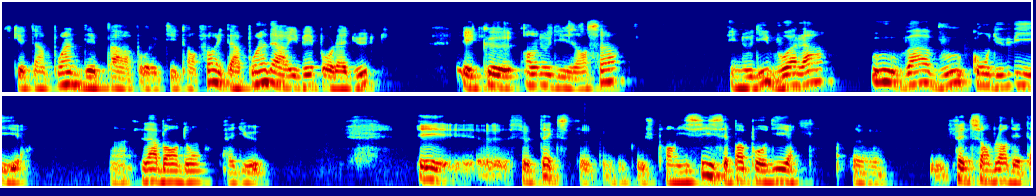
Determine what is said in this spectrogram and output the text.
ce qui est un point de départ pour le petit enfant est un point d'arrivée pour l'adulte et que en nous disant ça, il nous dit voilà où va vous conduire hein, l'abandon à Dieu? Et euh, ce texte que, je prends ici, c'est pas pour dire euh, faites semblant d'être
